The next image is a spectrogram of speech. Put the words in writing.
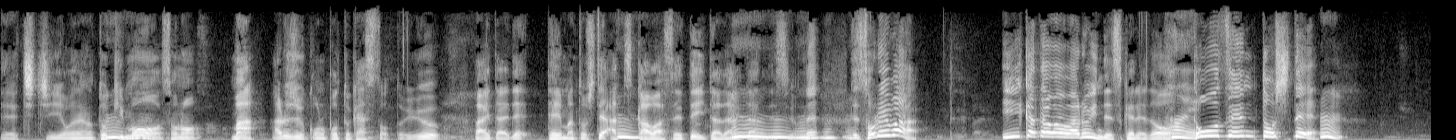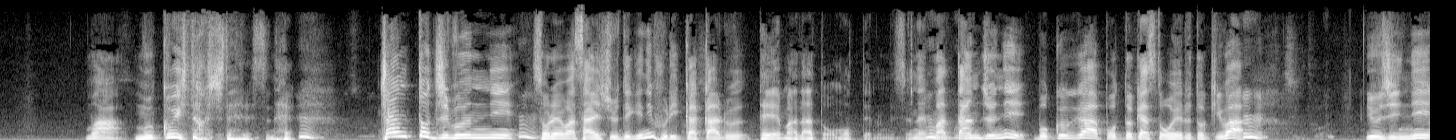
えー父親の時も、そのまあある種このポッドキャストという媒体でテーマとして扱わせていただいたんですよね。でそれは言い方は悪いんですけれど、はい。当然として、うん。まあ、報いとしてですね、ん。ちゃんと自分にそれは最終的に降りかかるテーマだと思ってるんですよね。まあ、単純に僕がポッドキャストを終えるときは、うん。友人に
